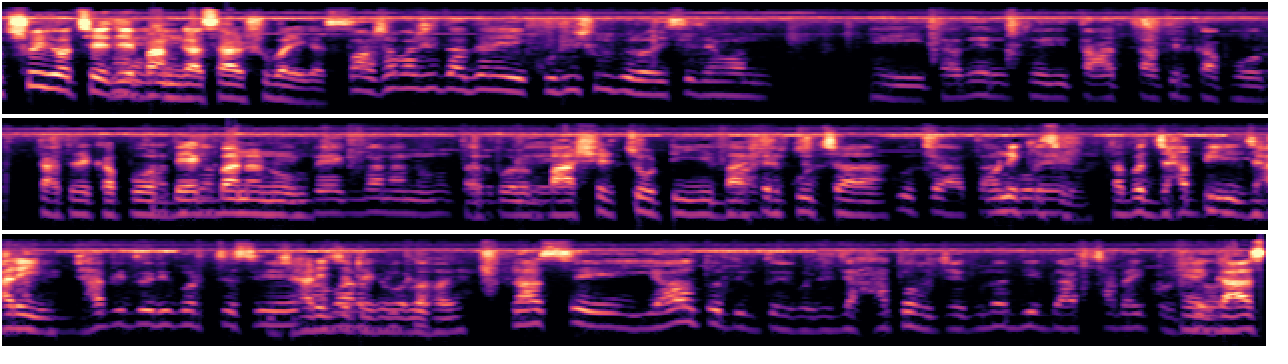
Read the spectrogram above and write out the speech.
উৎসই হচ্ছে যে হ্যাঁ, পান হ্যাঁ। গাছ আর সুপারি গাছ। পাশাপাশি তাদের এই কুটির শিল্প রয়েছে যেমন এই তাদের তৈরি তাঁত তাঁতের কাপড়। তাঁতের কাপড় ব্যাগ বানানো ব্যাগ বানানো তারপর বাঁশের চটি বাঁশের কুচা কুচা অনেক কিছু। তারপর ঝাঁপি ঝাড়ি। ঝাঁপি তৈরি করতেছে। ঝাড়ি যেটাকে বলা হয়। প্লাস ইয়াও তৈরি তৈরি করছে যে হাতল যেগুলো দিয়ে গাছ ছাড়াই করতে হ্যাঁ। গাছ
